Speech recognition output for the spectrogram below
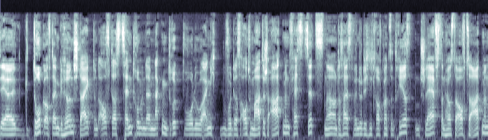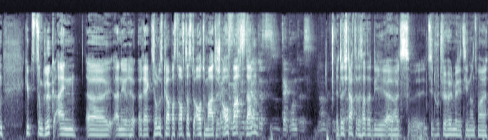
der Druck auf deinem Gehirn steigt und auf das Zentrum in deinem Nacken drückt, wo du eigentlich, wo das automatische Atmen festsitzt. Ne? Und das heißt, wenn du dich nicht darauf konzentrierst und schläfst, dann hörst du auf zu atmen. Gibt es zum Glück ein, äh, eine Reaktion des Körpers darauf, dass du automatisch aufwachst dann. der Grund ist. Ne? Ich dachte, das hatte die äh, das Institut für Höhenmedizin uns mal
